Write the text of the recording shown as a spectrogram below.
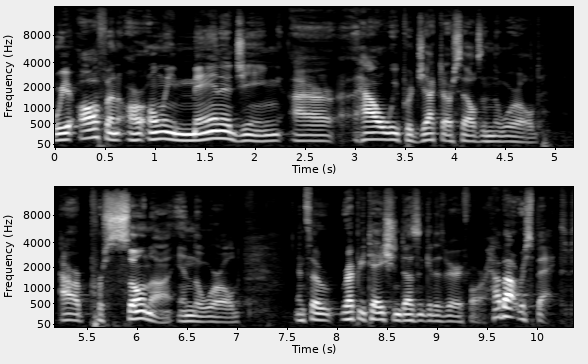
we often are only managing our how we project ourselves in the world, our persona in the world and so reputation doesn't get us very far. How about respect?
